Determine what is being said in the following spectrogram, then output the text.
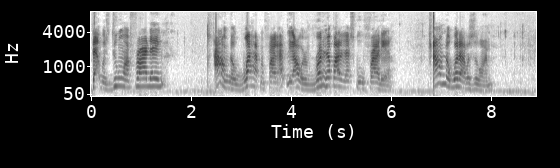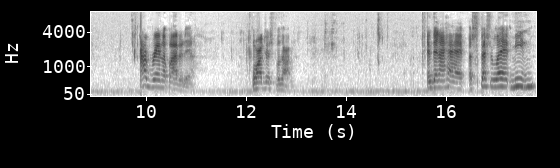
that was due on Friday. I don't know what happened Friday. I think I was running up out of that school Friday. I don't know what I was doing. I ran up out of there. Or I just forgot. And then I had a special ed meeting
